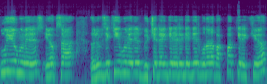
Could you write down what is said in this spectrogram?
bu yıl mı verir yoksa önümüzdeki yıl mı verir? Bütçe dengeleri nedir? Buna da bakmak gerekiyor.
